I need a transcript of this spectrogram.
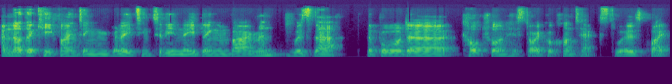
another key finding relating to the enabling environment was that the broader cultural and historical context was quite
